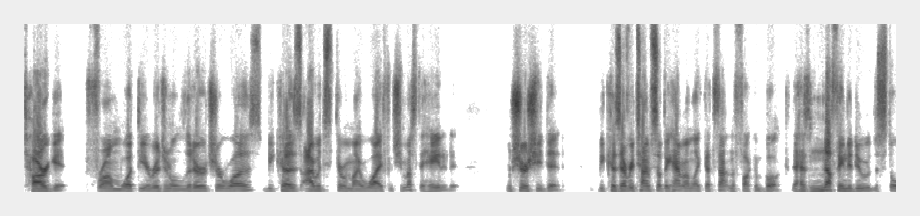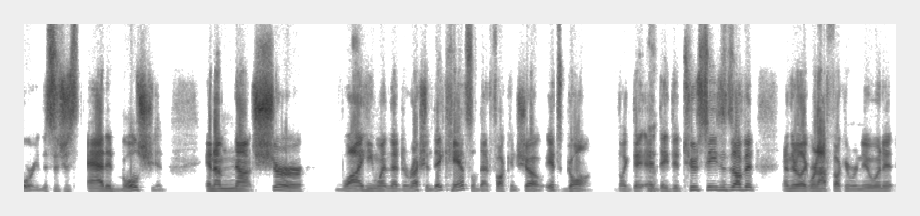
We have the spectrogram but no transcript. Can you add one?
target from what the original literature was because I would with my wife and she must have hated it. I'm sure she did because every time something happened, I'm like, that's not in the fucking book. That has nothing to do with the story. This is just added bullshit. And I'm not sure why he went in that direction. They canceled that fucking show. It's gone. Like they Yeah. they did two seasons of it, and they're like, we're not fucking renewing it.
